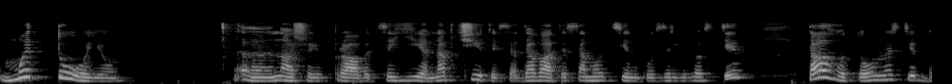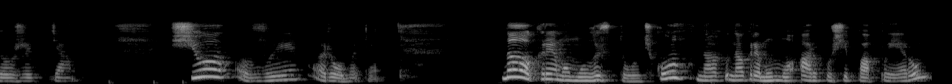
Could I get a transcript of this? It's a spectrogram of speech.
Метою е, нашої вправи це є навчитися давати самооцінку зрілості та готовності до життя. Що ви робите? На окремому листочку, на, на окремому аркуші паперу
